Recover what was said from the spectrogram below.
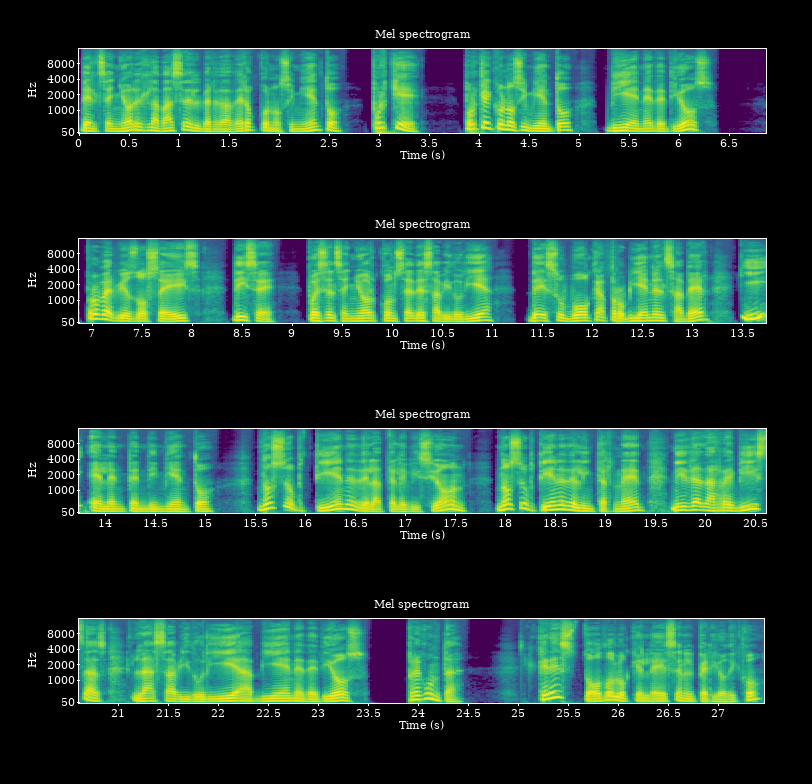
del Señor es la base del verdadero conocimiento. ¿Por qué? Porque el conocimiento viene de Dios. Proverbios 2.6 dice, pues el Señor concede sabiduría, de su boca proviene el saber y el entendimiento. No se obtiene de la televisión, no se obtiene del Internet ni de las revistas. La sabiduría viene de Dios. Pregunta, ¿crees todo lo que lees en el periódico?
